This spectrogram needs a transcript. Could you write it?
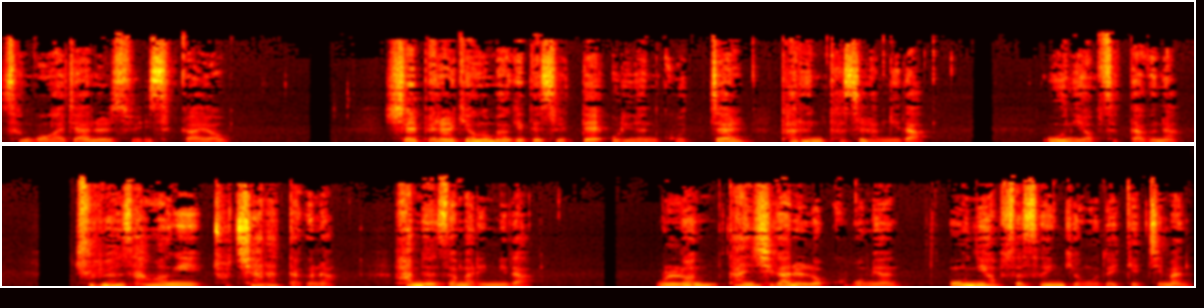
성공하지 않을 수 있을까요? 실패를 경험하게 됐을 때 우리는 곧잘 다른 탓을 합니다. 운이 없었다거나 주변 상황이 좋지 않았다거나 하면서 말입니다. 물론 단시간을 놓고 보면 운이 없어서인 경우도 있겠지만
